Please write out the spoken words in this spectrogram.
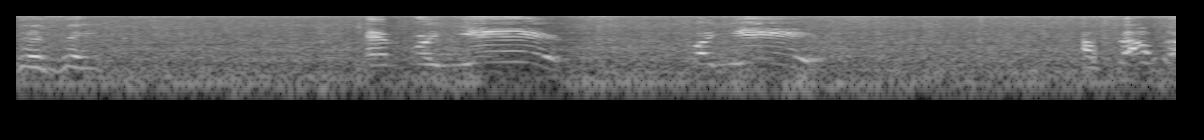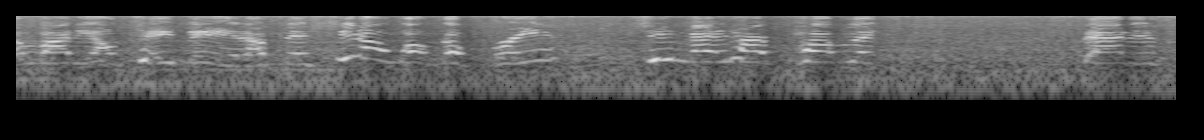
disease. And for years, for years, I saw somebody on TV and I said, she don't want no friends. She made her public status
